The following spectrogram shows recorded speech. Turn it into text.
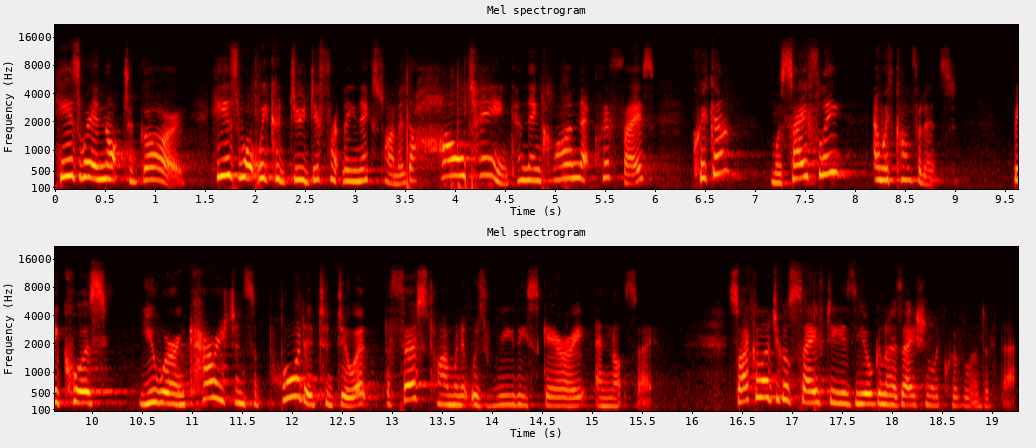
Here's where not to go. Here's what we could do differently next time. And the whole team can then climb that cliff face quicker, more safely, and with confidence because you were encouraged and supported to do it the first time when it was really scary and not safe. Psychological safety is the organisational equivalent of that.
